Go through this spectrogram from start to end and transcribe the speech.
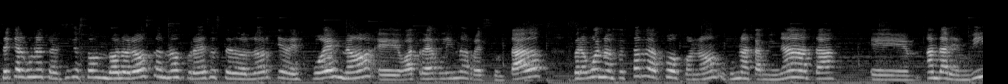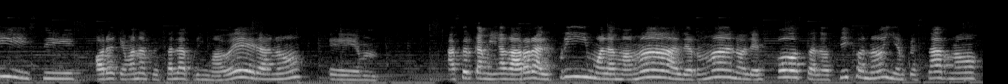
Sé que algunos ejercicios son dolorosos, ¿no? Pero es ese dolor que después, ¿no? Eh, va a traer lindos resultados. Pero bueno, empezar de a poco, ¿no? Una caminata, eh, andar en bici, ahora que van a empezar la primavera, ¿no? Eh, hacer agarrar al primo, a la mamá, al hermano, a la esposa, a los hijos, ¿no? Y empezar, ¿no?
